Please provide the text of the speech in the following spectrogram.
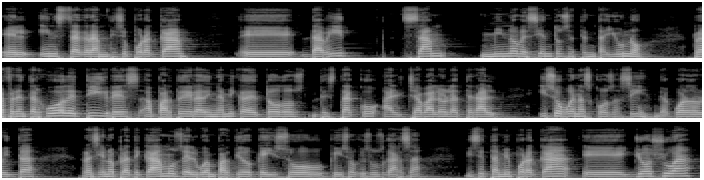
el Instagram. Dice por acá eh, David Sam 1971. Referente al juego de Tigres, aparte de la dinámica de todos, destaco al chavalo lateral. Hizo buenas cosas, sí, de acuerdo. Ahorita recién lo platicábamos del buen partido que hizo, que hizo Jesús Garza. Dice también por acá, eh, Joshua,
